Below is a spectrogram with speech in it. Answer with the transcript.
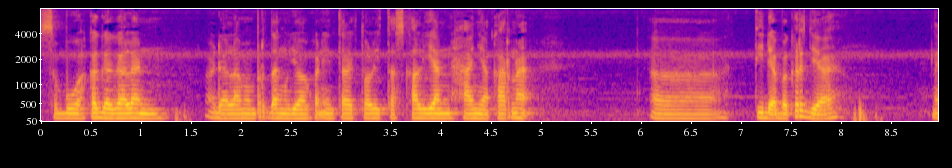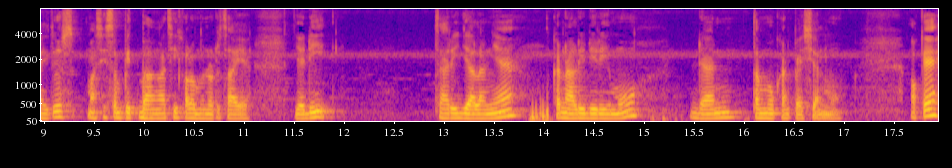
sebuah kegagalan dalam mempertanggungjawabkan intelektualitas kalian hanya karena uh, tidak bekerja nah itu masih sempit banget sih kalau menurut saya jadi cari jalannya, kenali dirimu, dan temukan passionmu. Oke,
